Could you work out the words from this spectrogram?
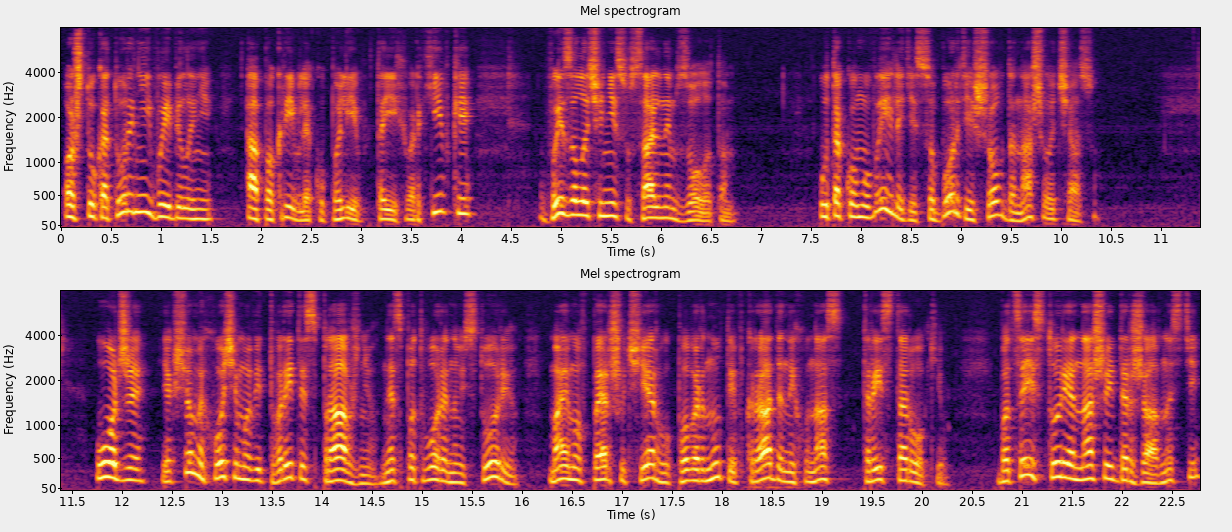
оштукатурені й вибілені, а покрівля куполів та їх верхівки визолочені сусальним золотом. У такому вигляді собор дійшов до нашого часу. Отже, якщо ми хочемо відтворити справжню, неспотворену історію, маємо в першу чергу повернути вкрадених у нас 300 років, бо це історія нашої державності,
